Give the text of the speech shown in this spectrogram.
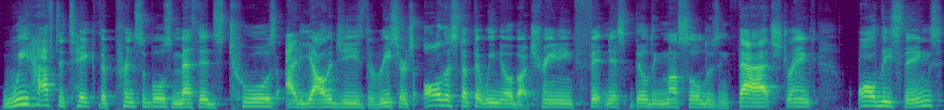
we have to take the principles, methods, tools, ideologies, the research, all the stuff that we know about training, fitness, building muscle, losing fat, strength, all these things,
